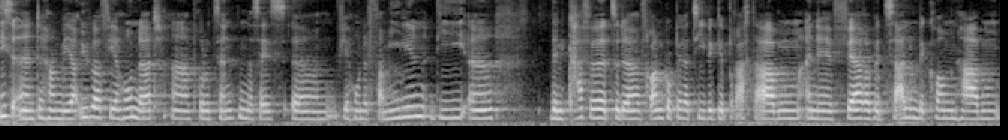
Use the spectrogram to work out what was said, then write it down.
Diese Ernte haben wir über 400 äh, Produzenten, das heißt äh, 400 Familien, die äh, den Kaffee zu der Frauenkooperative gebracht haben, eine faire Bezahlung bekommen haben,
